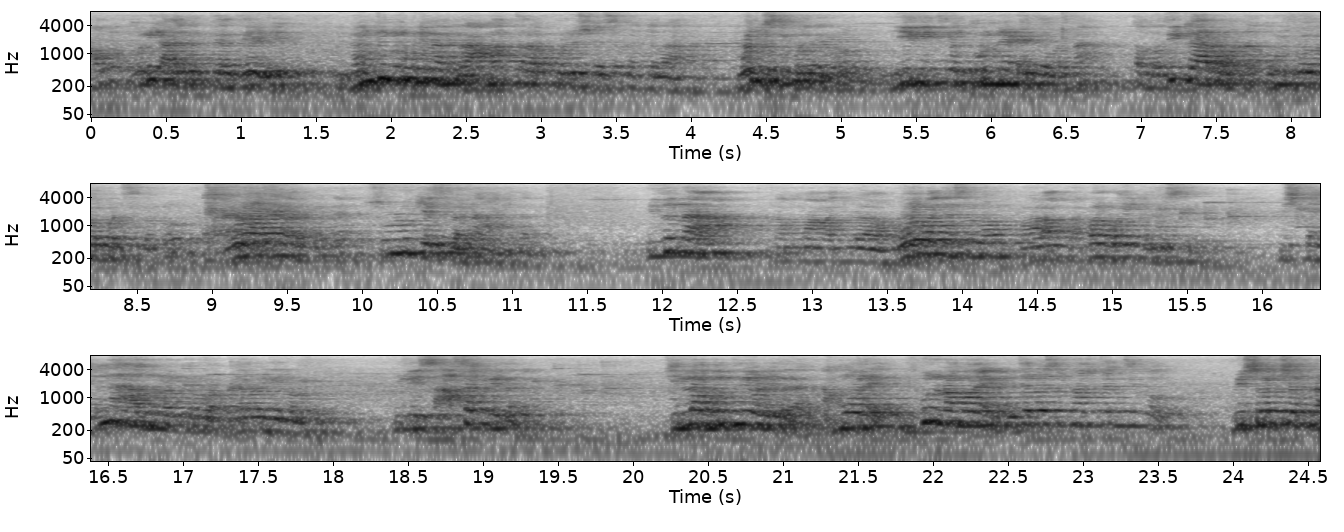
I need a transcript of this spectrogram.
ಅವರು ಧ್ವನಿ ಆಗುತ್ತೆ ಅಂತ ಹೇಳಿ ಗ್ರಾಮಾಂತರ ಪೊಲೀಸ್ ಸ್ಟೇಷನ್ ಕೆಲ ಪೊಲೀಸ್ ಸಿಬ್ಬಂದಿಗಳು ಈ ರೀತಿಯ ದುರ್ನಡೆಯವನ್ನ ತಮ್ಮ ಅಧಿಕಾರವನ್ನು ದುರುಪಯೋಗಪಡಿಸಿಕೊಂಡು ಹೋರಾಟಗಾರರ ಮೇಲೆ ಸುಳ್ಳು ಕೇಸ್ಗಳನ್ನ ಹಾಕಿದ್ದಾರೆ. ಇದನ್ನ ನಮ್ಮ ಗೌರವಾಧ್ಯಕ್ಷರು ನಾವು ಬಹಳ ಪ್ರಬಲವಾಗಿ ಖಂಡಿಸ್ತೀವಿ. ಇಷ್ಟೆಲ್ಲ ಆದ ನಂತರ ಬೆಳವಣಿಗೆಗಳು ಇಲ್ಲಿ ಶಾಸಕರಿದ್ದಾರೆ. ಜಿಲ್ಲಾ ಮಂತ್ರಿಗಳಿದ್ದಾರೆ. ನಮ್ಮವರೇ. ಇಬ್ಬರು ನಮ್ಮವರೇ. ರಿಸರ್ವೇಶನ್ ಕಾನ್ಸ್ಟಿಟ್ಯೂನ್ಸಿಗೂ ವಿಶ್ವಕ್ಷೇತ್ರ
